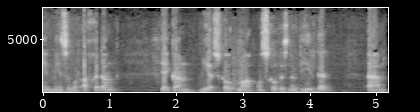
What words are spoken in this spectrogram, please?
en mense word afgedank. Jy kan meer skuld maak. Ons skuld is nou duurder. Ehm um,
